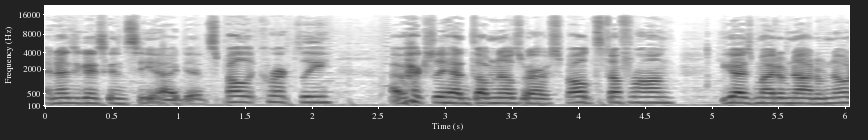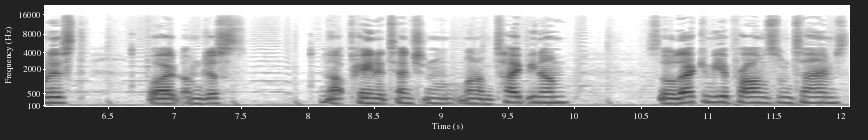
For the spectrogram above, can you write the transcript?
And as you guys can see, I did spell it correctly. I've actually had thumbnails where I've spelled stuff wrong. You guys might have not have noticed, but I'm just not paying attention when I'm typing them. So that can be a problem sometimes.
